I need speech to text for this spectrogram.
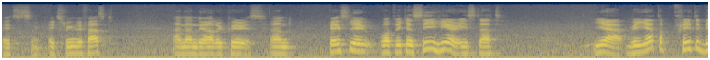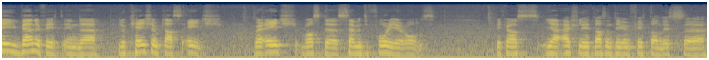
It's extremely fast. And then the other queries. And basically what we can see here is that yeah, we get a pretty big benefit in the location plus age, where age was the 74 year olds. Because yeah, actually it doesn't even fit on this uh,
